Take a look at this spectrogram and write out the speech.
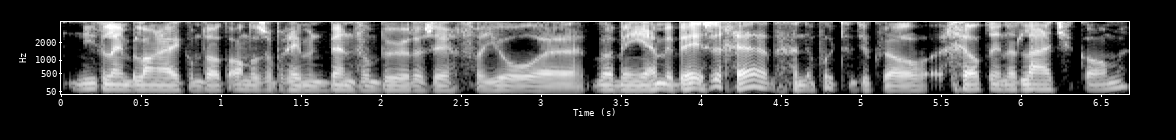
niet alleen belangrijk omdat anders op een gegeven moment Ben van Beurden zegt van joh, eh, waar ben jij mee bezig? Hè? Er moet natuurlijk wel geld in het laadje komen.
